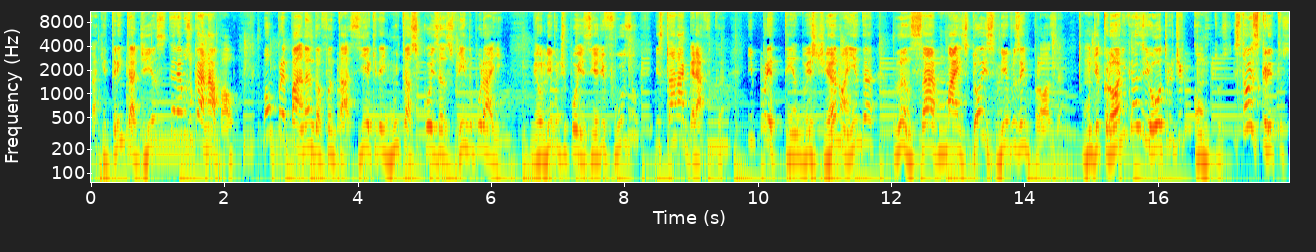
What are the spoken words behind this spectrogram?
Daqui 30 dias teremos o carnaval. Vão preparando a fantasia que tem muitas coisas vindo por aí. Meu livro de poesia difuso está na gráfica e pretendo este ano ainda lançar mais dois livros em prosa, um de crônicas e outro de contos. Estão escritos.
